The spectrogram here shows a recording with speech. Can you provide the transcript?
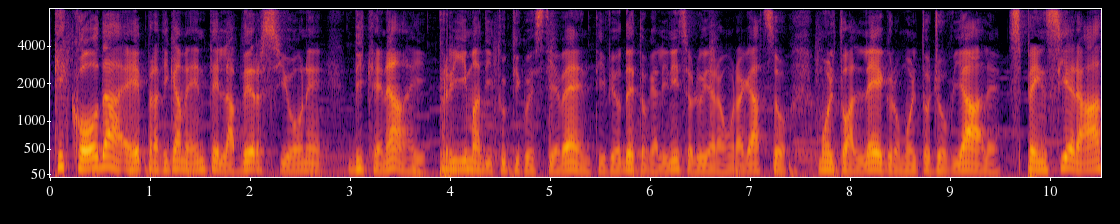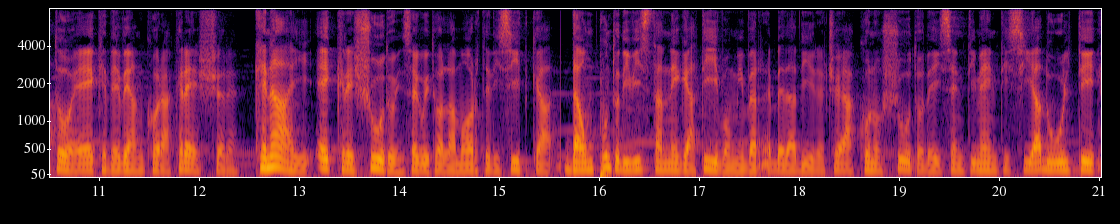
che Koda è praticamente la versione di Kenai prima di tutti questi eventi. Vi ho detto che all'inizio lui era un ragazzo molto allegro, molto gioviale, spensierato e che deve ancora crescere. Kenai è cresciuto in seguito alla morte di Sitka da un punto di vista negativo, mi verrebbe da dire, cioè ha conosciuto dei sentimenti sì adulti,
